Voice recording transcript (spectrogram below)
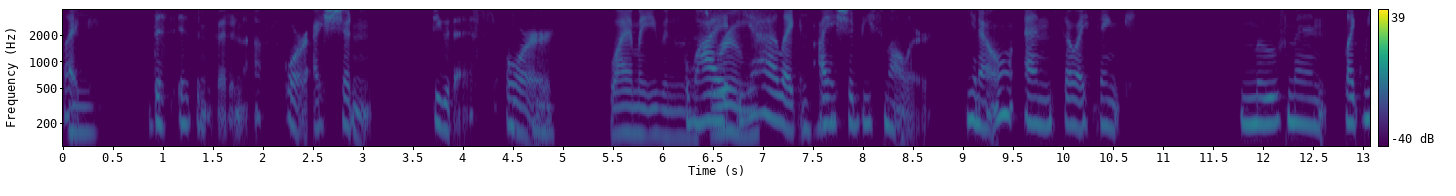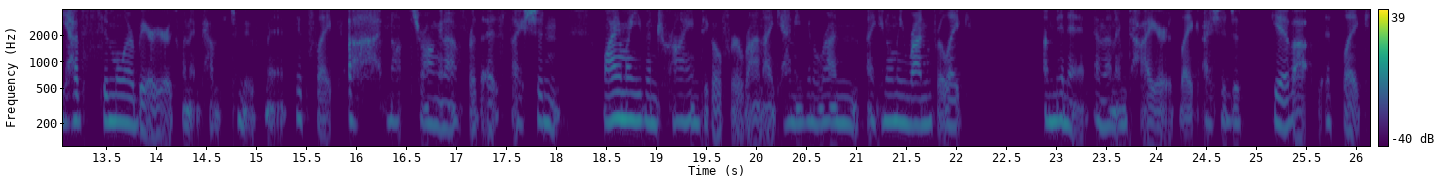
Like, Mhm. this isn't good enough, or I shouldn't do this, or why am I even in this why room? yeah like i Mhm. should be smaller you know and so i think movement like we have similar barriers when it comes to movement it's like "Ugh, i'm not strong enough for this i shouldn't why am i even trying to go for a run i can't even run i can only run for like a minute and then i'm tired like i should just give up. It's like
